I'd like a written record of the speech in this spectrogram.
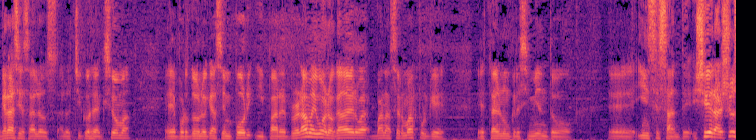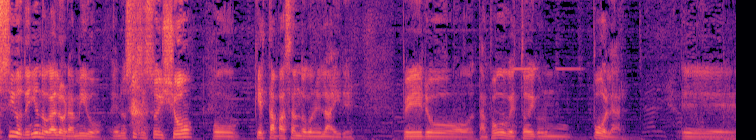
gracias a los, a los chicos de Axioma eh, por todo lo que hacen por y para el programa. Y bueno, cada vez va- van a ser más porque están en un crecimiento eh, incesante. Gerard, yo sigo teniendo calor, amigo. Eh, no sé si soy yo o qué está pasando con el aire. Pero tampoco que estoy con un polar. Eh,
